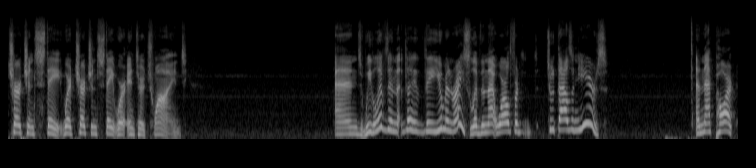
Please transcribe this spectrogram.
church and state, where church and state were intertwined. And we lived in the the human race lived in that world for 2000 years. And that part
